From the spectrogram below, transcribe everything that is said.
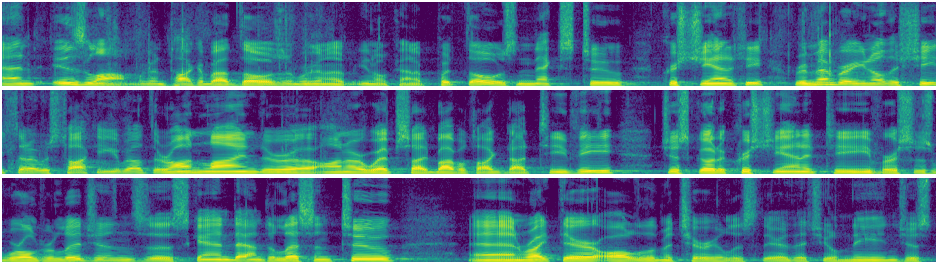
and Islam. We're going to talk about those and we're going to you know, kind of put those next to Christianity. Remember you know, the sheets that I was talking about, they're online, they're uh, on our website, BibleTalk.tv. Just go to Christianity versus world religions, uh, scan down to lesson two, and right there all of the material is there that you'll need. Just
